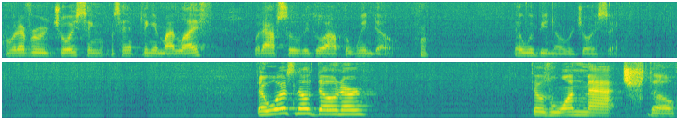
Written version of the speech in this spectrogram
And whatever rejoicing was happening in my life would absolutely go out the window. there would be no rejoicing. There was no donor. There was one match, though.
